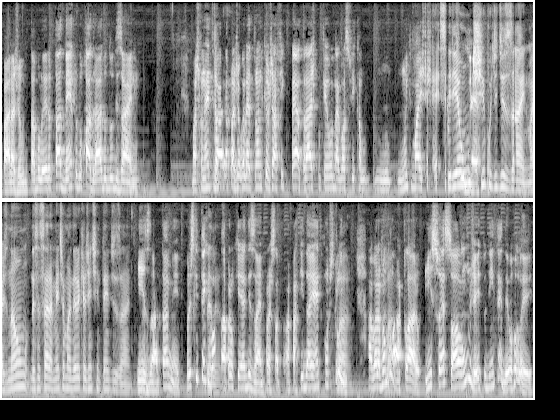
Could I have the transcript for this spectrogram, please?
para jogo de tabuleiro está dentro do quadrado do design. Mas quando a gente então, vai olhar para jogo eletrônico, eu já fico pé atrás, porque o negócio fica muito mais. É, seria um tipo de design, mas não necessariamente a maneira que a gente entende design. Exatamente. Por isso que tem que Beleza. voltar para o que é design, para a partir daí a gente construir. Claro. Agora vamos claro. lá, claro, isso é só um jeito de entender o rolê.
